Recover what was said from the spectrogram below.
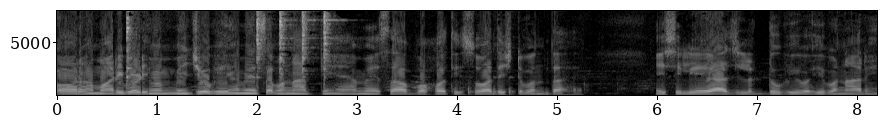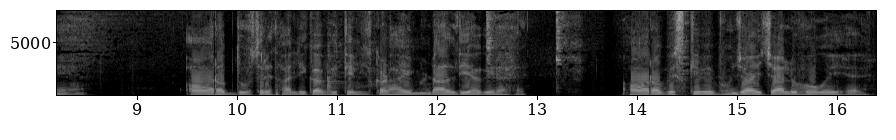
और हमारी बड़ी मम्मी जो भी हमेशा बनाती हैं, हमेशा बहुत ही स्वादिष्ट बनता है। इसीलिए आज लड्डू भी वही बना रहे हैं। और अब दूसरे थाली का भी तिल कढ़ाई में डाल दिया गया है। और अब इसकी भी भुंजाई चालू हो गई है।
